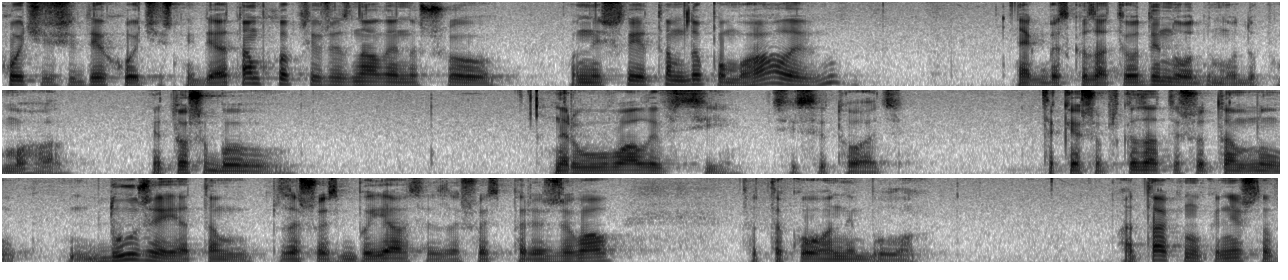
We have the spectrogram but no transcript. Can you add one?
хочеш іди, хочеш не йди. А там хлопці вже знали, на що вони йшли, там допомагали, ну, як би сказати, один одному допомагали. Не то, щоб нервували всі в цій ситуації. Таке, щоб сказати, що там ну, дуже я там за щось боявся, за щось переживав, то такого не було. А так, ну, звісно,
